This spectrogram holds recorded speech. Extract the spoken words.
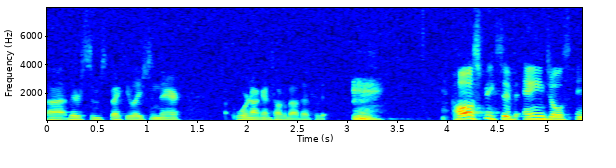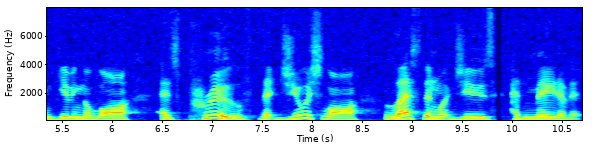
uh, there's some speculation there. We're not going to talk about that today. Paul speaks of angels in giving the law as proof that Jewish law less than what Jews had made of it.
